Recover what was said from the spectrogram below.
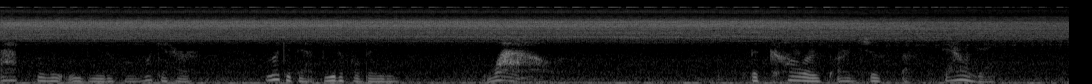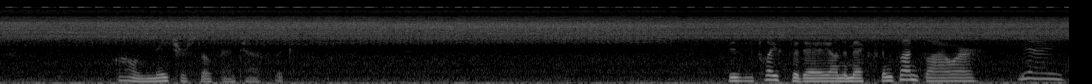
absolutely beautiful. Look at her. Look at that beautiful baby. Wow. The colors are just astounding. Oh, nature's so fantastic. Busy place today on the Mexican sunflower. Yay!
